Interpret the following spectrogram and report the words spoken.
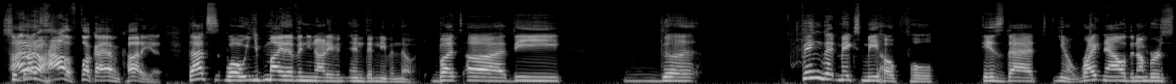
so I don't know how the fuck I haven't caught it yet. That's well, you might have, and you not even and didn't even know it. But uh, the the thing that makes me hopeful is that you know right now the numbers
